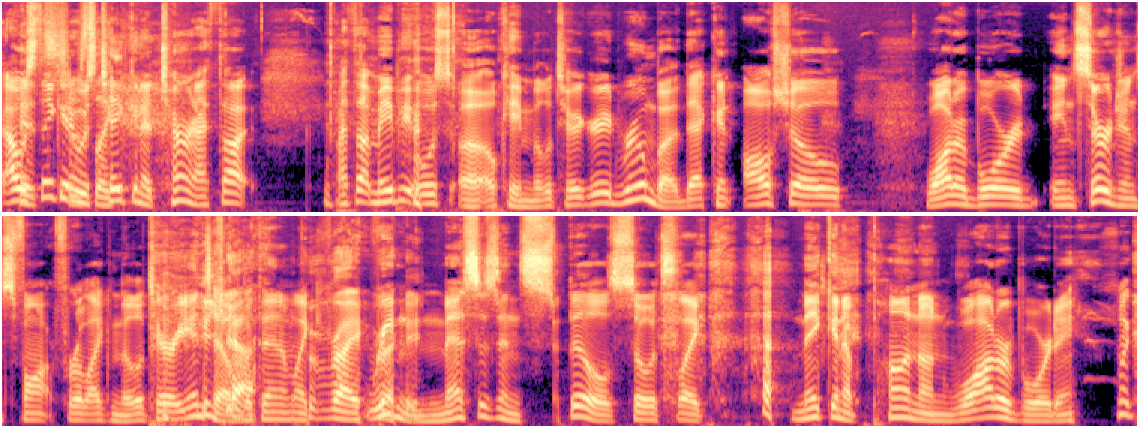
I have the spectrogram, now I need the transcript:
I was It's thinking it was like- taking a turn. I thought I thought maybe it was uh, okay, military grade Roomba that can also waterboard insurgents for, for like military intel. Yeah, but then I'm like right, reading right. messes and spills, so it's like making a pun on waterboarding. like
